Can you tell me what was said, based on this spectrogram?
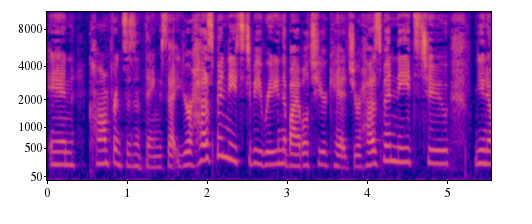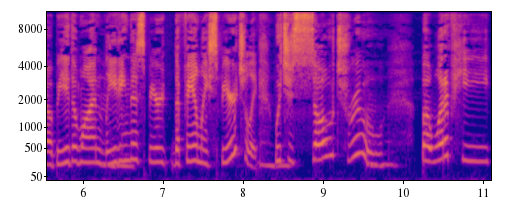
in conferences and things that your husband needs to be reading the Bible to your kids. Your husband needs to, you know, be the one leading mm-hmm. the spirit, the family spiritually, which mm-hmm. is so true. Mm-hmm. But what if he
